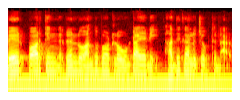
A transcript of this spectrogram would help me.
పేడ్ పార్కింగ్ రెండు అందుబాటులో ఉంటాయని అధికారులు చెబుతున్నారు.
